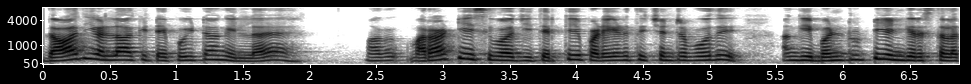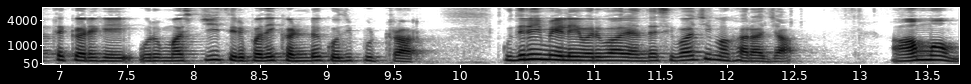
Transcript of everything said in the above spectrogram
தாதி அல்லாக்கிட்டே போயிட்டாங்க இல்லை? மக மராட்டிய சிவாஜி தெற்கே படையெடுத்து சென்றபோது அங்கே பன்ருட்டி என்கிற ஸ்தலத்துக்கு அருகே ஒரு மஸ்ஜித் இருப்பதை கண்டு கொதிப்புற்றார். குதிரை மேலே வருவார் அந்த சிவாஜி மகாராஜா. ஆமாம்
